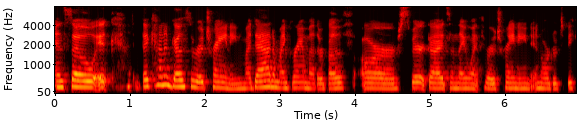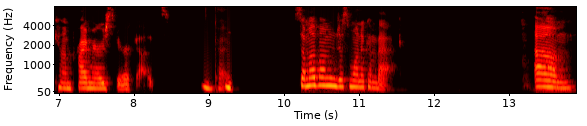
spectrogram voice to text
And so it they kind of go through a training. My dad and my grandmother both are spirit guides and they went through a training in order to become primary spirit guides. Okay. Some of them just want to come back. Um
